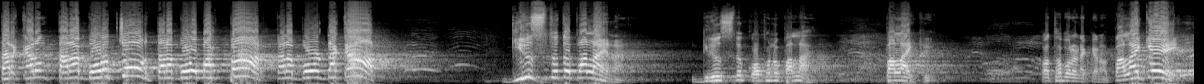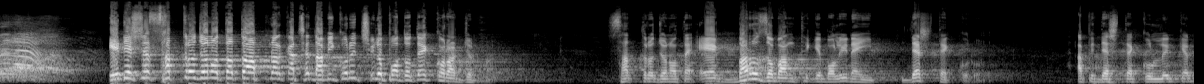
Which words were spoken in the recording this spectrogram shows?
তার কারণ তারা বড় চোর, তারা বড় বাটপার, তারা বড় ডাকাত। গৃহস্থ তো পালায় না। গৃহস্থ কখনো পালায়? পালায় কে? কথা বলে না কেন? পালায় কে? এদেশের ছাত্র জনতা তো আপনার কাছে দাবি করেছিল পদত্যাগ করার জন্য। ছাত্র জনতা একবারও জবান থেকে বলি নাই, দেশ ত্যাগ করুন। আপনি দেশ ত্যাগ করলেন কেন?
